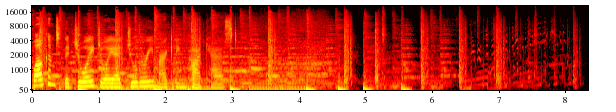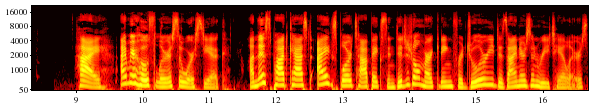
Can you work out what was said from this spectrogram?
Welcome to the Joy Joya Jewelry Marketing Podcast. Hi, I'm your host, Laryssa Wirstiuk. On this podcast, I explore topics in digital marketing for jewelry designers and retailers,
